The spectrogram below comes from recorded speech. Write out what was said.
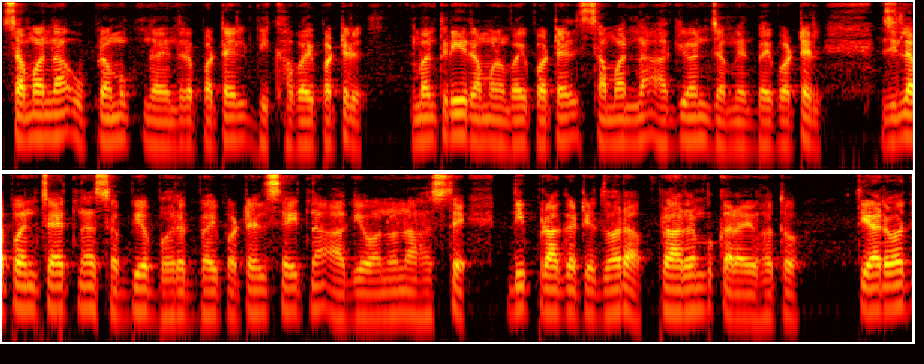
સમાજના ઉપપ્રમુખ નરેન્દ્ર પટેલ, ભીખાભાઈ પટેલ, મંત્રી રમણભાઈ પટેલ, સમાજના આગેવાન જમનતભાઈ પટેલ, જિલ્લા પંચાયતના સભ્ય ભરતભાઈ પટેલ સહિતના આગેવાનોના હસ્તે દીપ પ્રાગટ્ય દ્વારા પ્રારંભ કરાયો હતો. ત્યારબાદ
